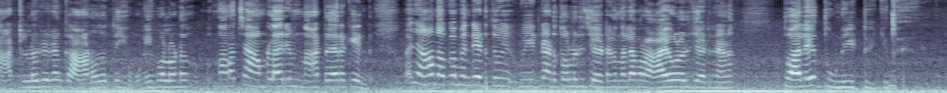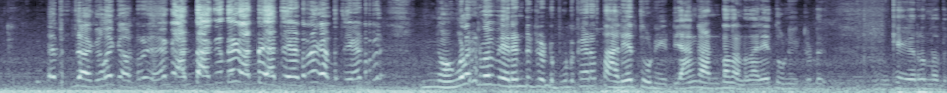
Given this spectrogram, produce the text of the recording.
നാട്ടിലുള്ളവരും കാണുന്നത് യൂണിഫോം ഉള്ളതുകൊണ്ട് നിറച്ച ആമ്പിളാരും നാട്ടുകാരൊക്കെ ഉണ്ട്. അപ്പം ഞാൻ നോക്കുമ്പോൾ എന്റെ അടുത്ത് വീടിന്റെ അടുത്തുള്ളൊരു ചേട്ടൻ നല്ല പ്രായമുള്ളൊരു ചേട്ടനാണ് തലയും തുണിയിട്ടിരിക്കുന്നത് ഞങ്ങളെ കണ്ടു? ഞാൻ കണ്ട. അങ്ങനെ കണ്ടു. ഞാൻ ചേട്ടനെ കണ്ടു. ചേട്ടന് ഞങ്ങളെ കിട്ടുമ്പോൾ വരണ്ടിട്ടുണ്ട് പുള്ളിക്കാരെ തലയെ തുണിയിട്ട്. ഞാൻ കണ്ടതാണ് തലയെ തുണിയിട്ടിട്ട് കയറുന്നത്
